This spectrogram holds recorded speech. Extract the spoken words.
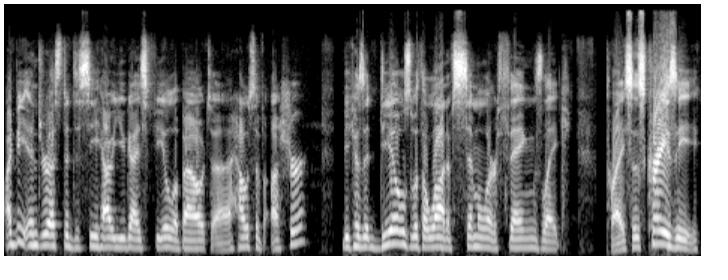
I'd be interested to see how you guys feel about uh, House of Usher, because it deals with a lot of similar things like Price is crazy.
